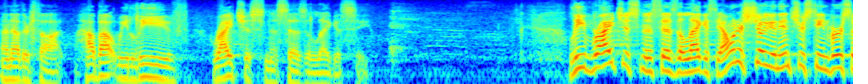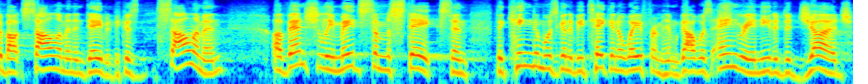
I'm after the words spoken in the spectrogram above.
another thought. How about we leave righteousness as a legacy? Leave righteousness as a legacy. I want to show you an interesting verse about Solomon and David because Solomon eventually made some mistakes and the kingdom was going to be taken away from him. God was angry and needed to judge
